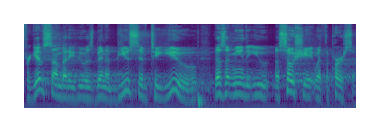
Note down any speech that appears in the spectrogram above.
Forgive somebody who has been abusive to you doesn't mean that you associate with the person.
